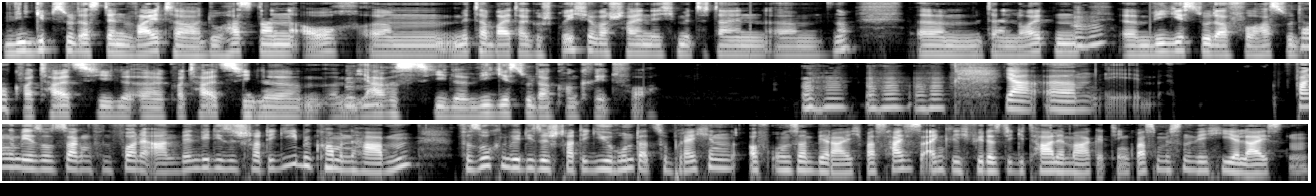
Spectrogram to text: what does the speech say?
Wie gibst du das denn weiter? Du hast dann auch ähm, Mitarbeitergespräche wahrscheinlich mit deinen, ähm, ne, mit deinen Leuten. Mhm. Wie gehst du da vor? Hast du da Quartalziele, äh, Quartalziele, mhm. Jahresziele? Wie gehst du da konkret vor? Mhm, mhm, mhm. Ja, ähm, fangen wir sozusagen von vorne an. Wenn wir diese Strategie bekommen haben, versuchen wir diese Strategie runterzubrechen auf unseren Bereich. Was heißt es eigentlich für das digitale Marketing? Was müssen wir hier leisten?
